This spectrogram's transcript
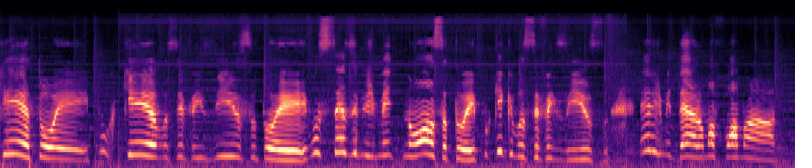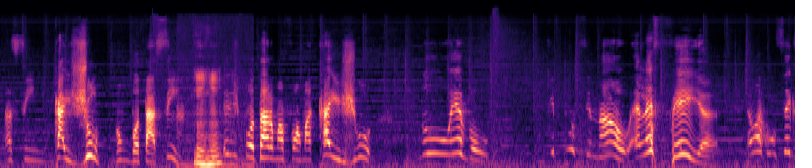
que, Toei? Por que você fez isso, Toei? Você simplesmente. Nossa, Toei, por que, que você fez isso? Eles me deram uma forma assim, kaiju, vamos botar assim. Uhum. Eles botaram uma forma kaiju no Evil, que por sinal ela é feia. Ela consegue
